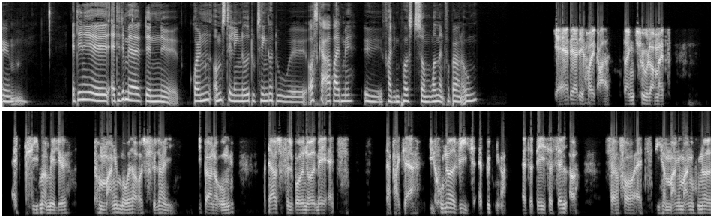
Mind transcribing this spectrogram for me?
Øhm, er, det, øh, er det det med den øh, grønne omstilling noget, du tænker, du øh, også kan arbejde med øh, fra din post som rådmand for børn og unge? Ja, det er det i høj grad. Der er ingen tvivl om, at, at klima og miljø på mange måder også fylder i, i børn og unge. Og der er jo selvfølgelig både noget med, at der faktisk er i hundredvis af bygninger. Altså det i sig selv at sørge for, at de her mange, mange hundrede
